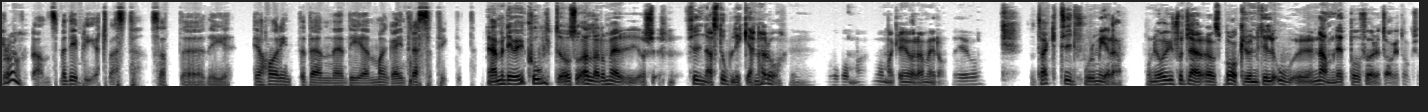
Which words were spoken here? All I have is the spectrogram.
börjar finnas. Men det är blyerts mest. Så att eh, det är, jag har inte den, det manga-intresset riktigt. Nej, men det är ju coolt och så alla de här fina storlekarna då. Och vad man, vad man kan göra med dem. Ju- tack Tid Formera. Och nu har vi fått lära oss bakgrunden till o- namnet på företaget också.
